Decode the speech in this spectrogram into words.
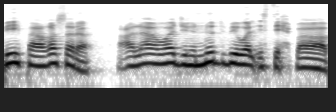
به په هغه سره على وجه الندب والاستحباب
